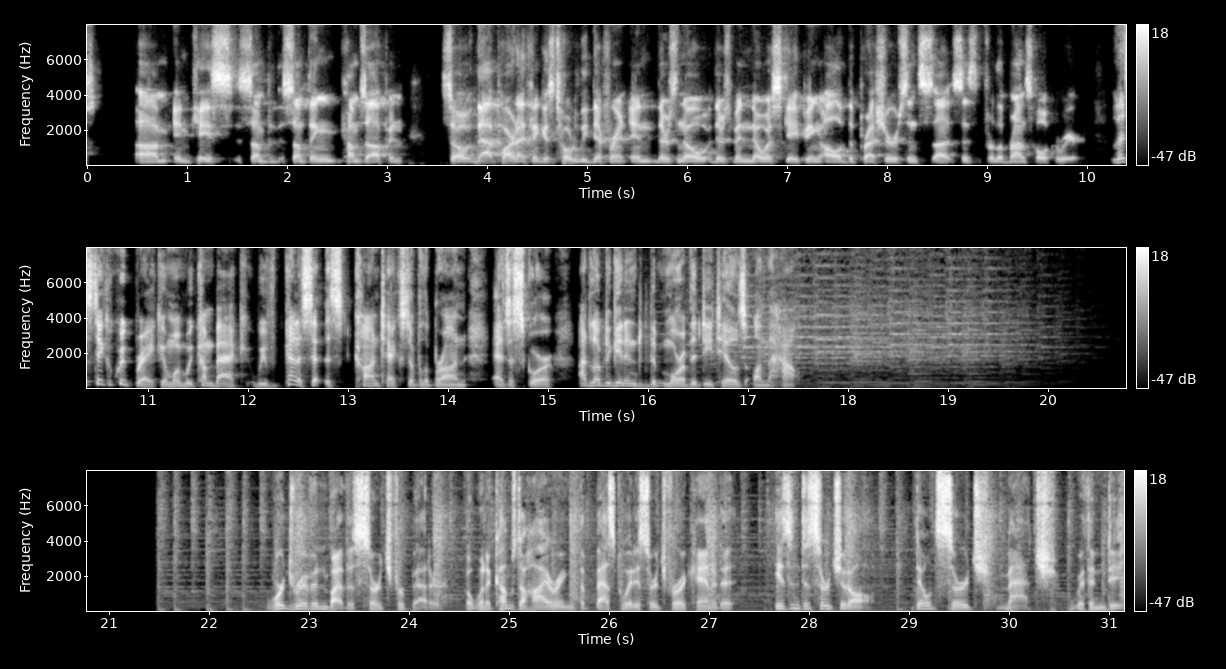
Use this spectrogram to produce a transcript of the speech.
um, in case some something comes up and so that part I think is totally different and there's no there's been no escaping all of the pressure since uh, since for LeBron's whole career. Let's take a quick break. And when we come back, we've kind of set this context of LeBron as a scorer. I'd love to get into the, more of the details on the how. We're driven by the search for better. But when it comes to hiring, the best way to search for a candidate isn't to search at all. Don't search match with Indeed.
